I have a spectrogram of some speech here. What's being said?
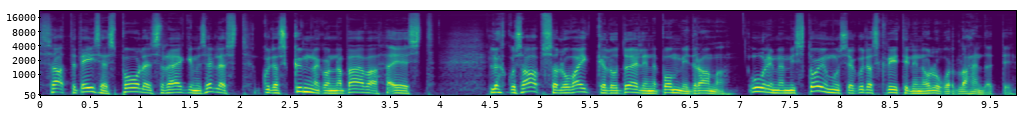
saate teises pooles räägime sellest, kuidas kümnekonna päeva eest lõhkus Haapsalu Vaikelu tõeline pommidraama. uurime, mis toimus ja kuidas kriitiline olukord lahendati.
